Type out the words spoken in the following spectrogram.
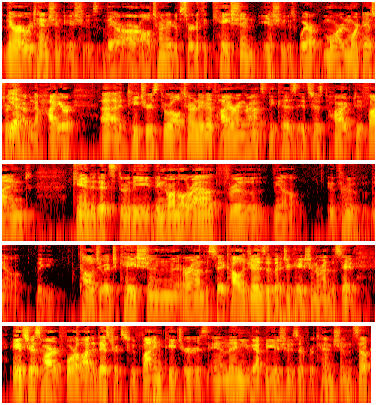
There are retention issues. There are alternative certification issues where more and more districts are having to hire uh, teachers through alternative hiring routes because it's just hard to find candidates through the, the normal route, through you know through you know the College of Education around the state, colleges of education around the state it's just hard for a lot of districts to find teachers, and then you've got the issues of retention. So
